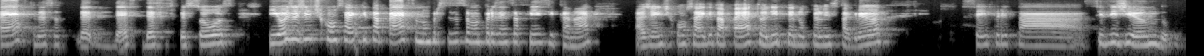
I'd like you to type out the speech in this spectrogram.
perto dessa, de, dessas pessoas. E hoje a gente consegue estar perto, não precisa ser uma presença física, né? A gente consegue estar perto ali pelo, pelo Instagram sempre estar tá se vigiando,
